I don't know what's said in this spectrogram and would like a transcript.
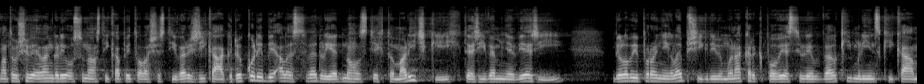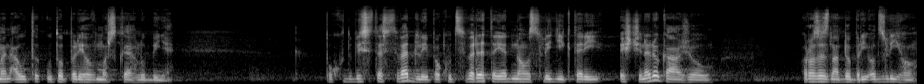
Matoušovi evangeliu 18. kapitola 6. verš říká, kdokoliv by ale svedl jednoho z těchto maličkých, kteří ve mně věří, bylo by pro něj lepší, kdyby mu na krk pověsili velký mlínský kámen a utopili ho v mořské hlubině. Pokud byste svedli, pokud svedete jednoho z lidí, který ještě nedokážou rozeznat dobrý od zlýho,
